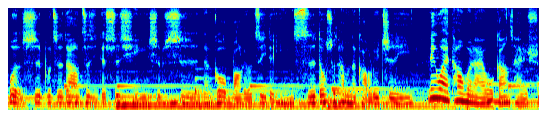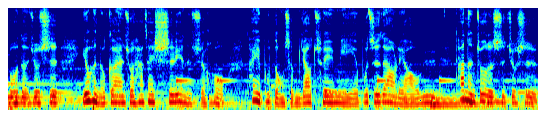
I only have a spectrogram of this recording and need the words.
或者是不知道自己的事情是不是能够保留自己的隐私，都是他们的考虑之一。另外套回来，我刚才说的就是有很多个案说他在失恋的时候，他也不懂什么叫催眠，也不知道疗愈，他能做的事就是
